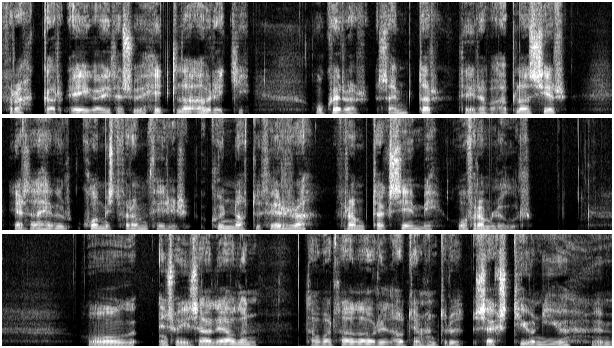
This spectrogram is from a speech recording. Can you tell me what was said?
frakkar eiga í þessu hylla afreiki og hverjar sæmdar þeir hafa aflað sér er það hefur komist fram fyrir kunnáttu þeirra framtaksemi og framlögur. Og eins og ég sagði áðan, þá var það árið 1869 um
